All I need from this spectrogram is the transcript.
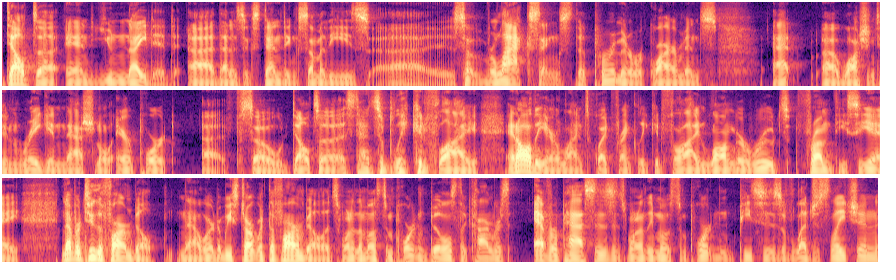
Delta and United. Uh, that is extending some of these, uh, the perimeter requirements at uh, Washington Reagan National Airport uh, so Delta ostensibly could fly, and all the airlines, quite frankly, could fly longer routes from DCA. Number two, the Farm Bill. Now, where do we start with the Farm Bill? It's one of the most important bills the Congress ever passes. It's one of the most important pieces of legislation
